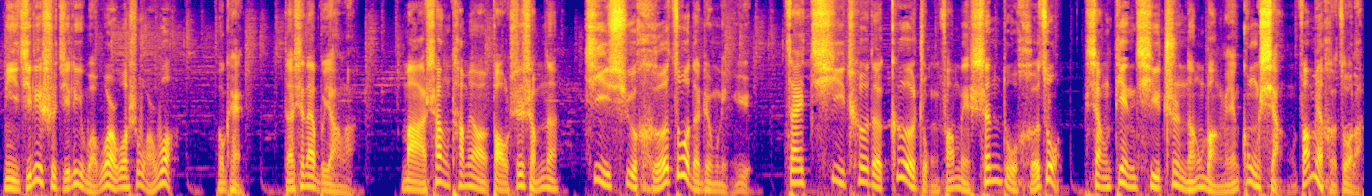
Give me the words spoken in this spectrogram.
你吉利是吉利，我沃尔沃是沃尔沃，OK。但现在不一样了，马上他们要保持什么呢？继续合作的这种领域，在汽车的各种方面深度合作，向电气智能网联共享方面合作了，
